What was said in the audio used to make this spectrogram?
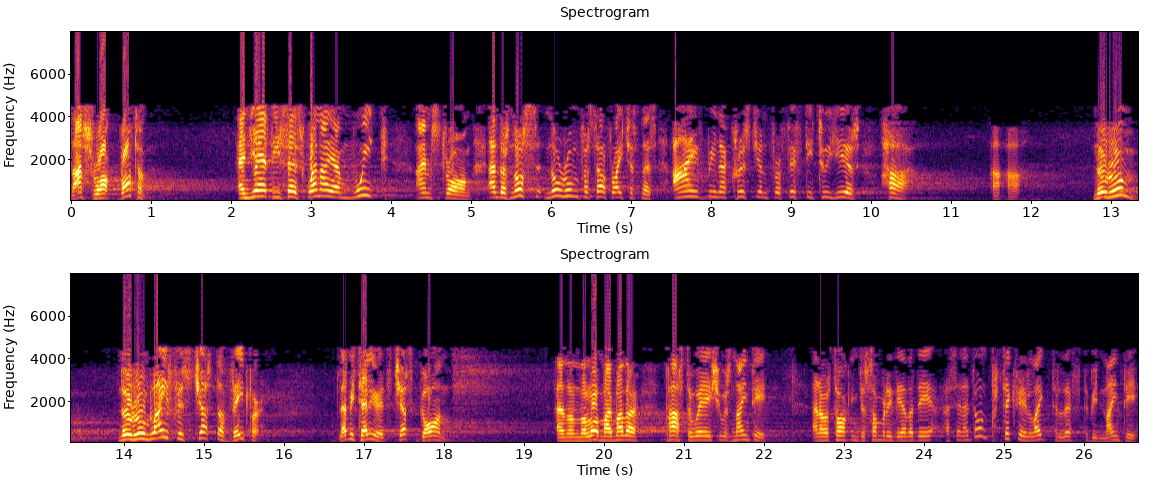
That's rock bottom. And yet he says, when I am weak, I'm strong. And there's no, no room for self-righteousness. I've been a Christian for 52 years. Ha. Uh-uh. No room. No room. Life is just a vapor. Let me tell you, it's just gone. And on the Lord, my mother passed away. She was 90. And I was talking to somebody the other day. I said, I don't particularly like to live to be 90.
